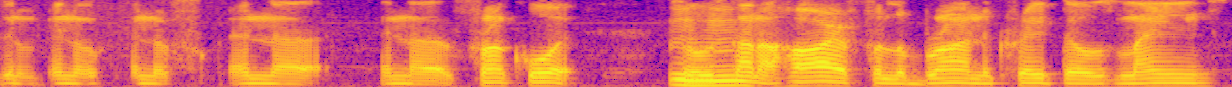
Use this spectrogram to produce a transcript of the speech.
in the in the in the in the, in the front court. So it's Mhm. kind of hard for LeBron to create those lanes.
